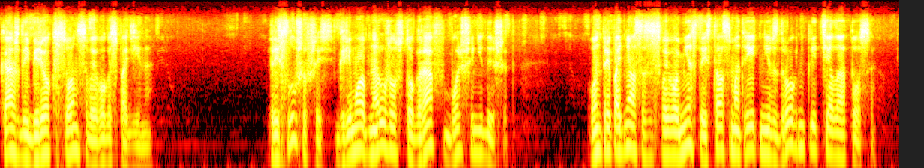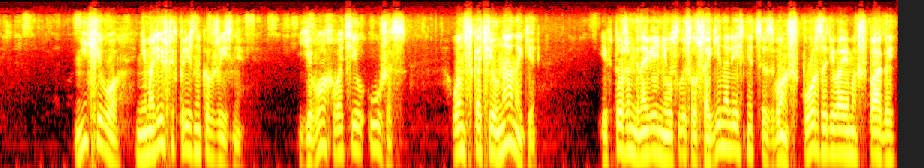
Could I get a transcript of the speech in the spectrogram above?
Каждый берег сон своего господина. Прислушавшись, Гримо обнаружил, что граф больше не дышит. Он приподнялся со своего места и стал смотреть, не вздрогнет ли тело Атоса. Ничего, ни малейших признаков жизни. Его охватил ужас. Он вскочил на ноги и в то же мгновение услышал шаги на лестнице, звон шпор, задеваемых шпагой.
